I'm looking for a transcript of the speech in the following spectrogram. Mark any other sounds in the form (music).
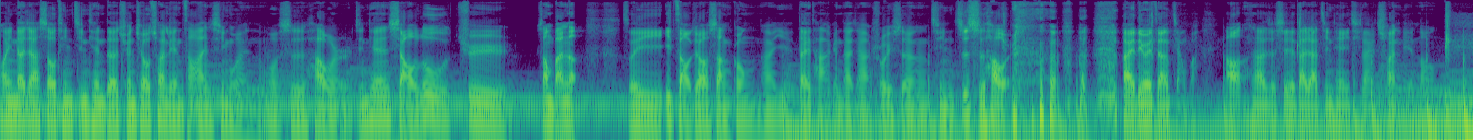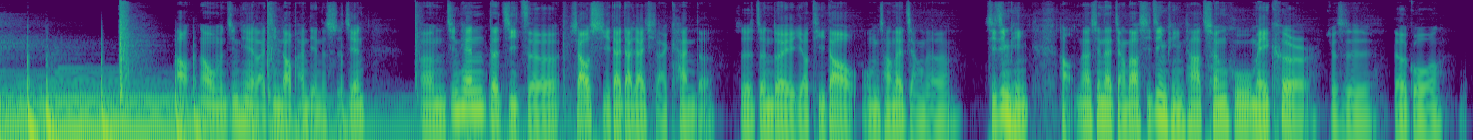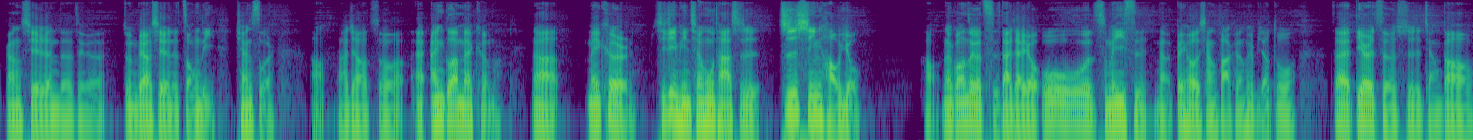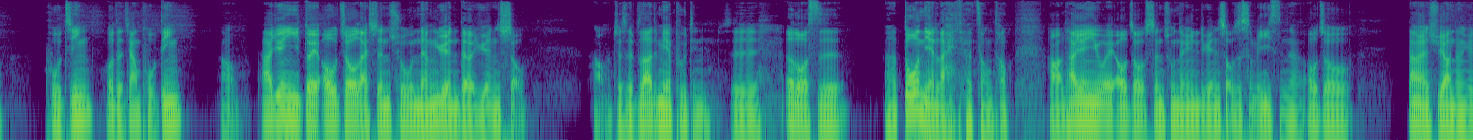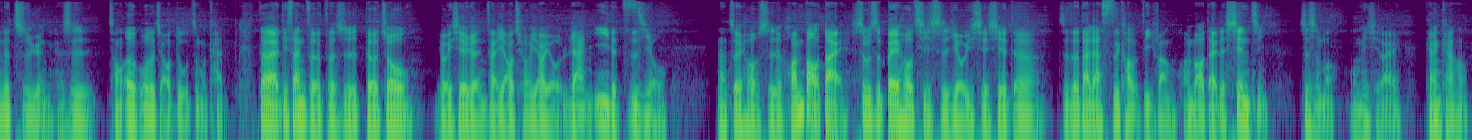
欢迎大家收听今天的全球串联早安新闻，我是浩尔。今天小鹿去上班了，所以一早就要上工，那也带他跟大家说一声，请支持浩尔，(laughs) 他一定会这样讲吧。好，那就谢谢大家今天一起来串联喽。好，那我们今天也来进到盘点的时间。嗯，今天的几则消息带大家一起来看的。是针对有提到我们常在讲的习近平。好，那现在讲到习近平，他称呼梅克尔，就是德国刚卸任的这个准备要卸任的总理 Chancellor。好，他叫做 Angela Merkel 嘛。那梅克尔，习近平称呼他是知心好友。好，那光这个词大家又呜呜呜什么意思？那背后的想法可能会比较多。在第二则是讲到。普京或者讲普丁，好，他愿意对欧洲来伸出能源的援手，好，就是 Vladimir Putin 是俄罗斯呃多年来的总统，好，他愿意为欧洲伸出能源援手是什么意思呢？欧洲当然需要能源的支援，可是从俄国的角度怎么看？再来第三则，则是德州有一些人在要求要有染疫的自由。那最后是环保袋，是不是背后其实有一些些的值得大家思考的地方？环保袋的陷阱是什么？我们一起来看看哈。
